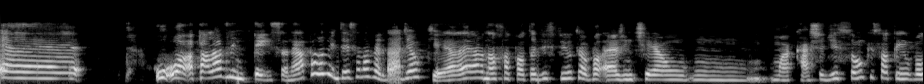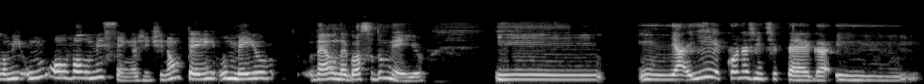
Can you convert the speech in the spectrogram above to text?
É, o, a palavra intensa, né? A palavra intensa, na verdade, é o quê? É a nossa falta de filtro. A gente é um, um, uma caixa de som que só tem o volume 1 ou o volume 100. A gente não tem o meio, né? O negócio do meio. E, e aí, quando a gente pega e,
